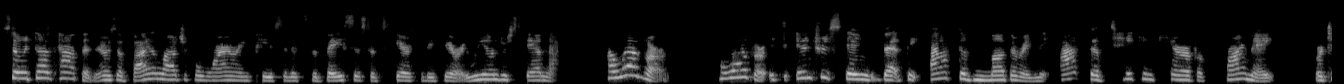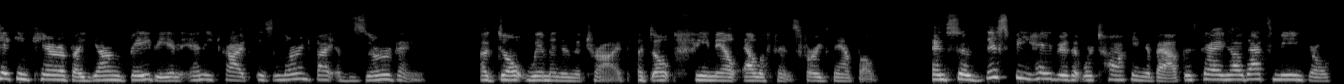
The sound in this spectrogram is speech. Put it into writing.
So it does happen. There's a biological wiring piece, and it's the basis of scarcity theory. We understand that. However, however, it's interesting that the act of mothering, the act of taking care of a primate or taking care of a young baby in any tribe is learned by observing adult women in the tribe, adult female elephants, for example. And so, this behavior that we're talking about, the saying, oh, that's mean girls,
